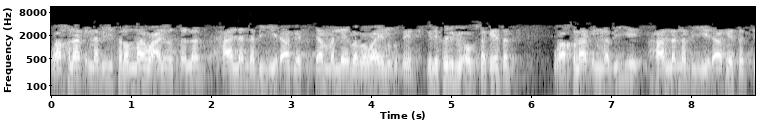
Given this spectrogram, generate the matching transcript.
وأخلاق النبي صلى الله عليه وسلم حال النبي لا كيست اللي باب واين ودفيت في الحلم أوسى كيست وأخلاق النبي حال النبي لا كيست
